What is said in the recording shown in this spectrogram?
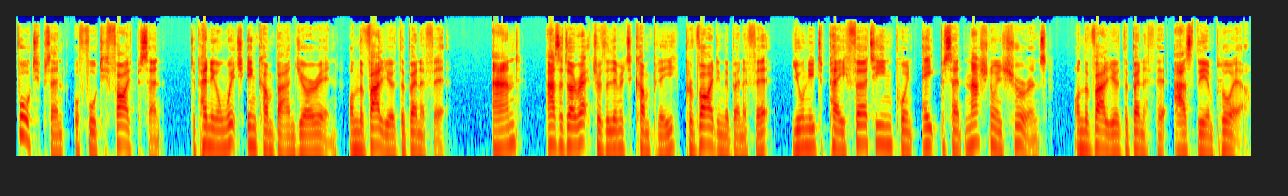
40%, or 45%, depending on which income band you are in, on the value of the benefit. And as a director of the limited company providing the benefit, you'll need to pay 13.8% national insurance on the value of the benefit as the employer.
